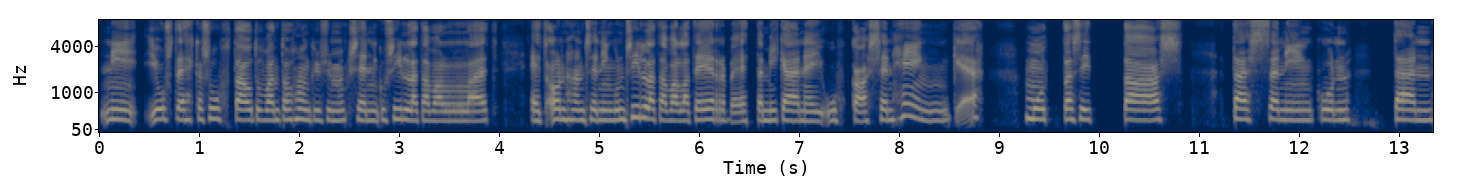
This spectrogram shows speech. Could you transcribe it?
niin just ehkä suhtautuvan tuohon kysymykseen niin kuin sillä tavalla, että, että onhan se niin kuin sillä tavalla terve, että mikään ei uhkaa sen henkeä. Mutta sitten taas tässä niin kuin tämän,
